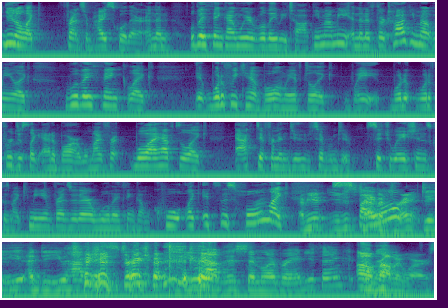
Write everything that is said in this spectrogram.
you know, like friends from high school there. And then will they think I'm weird? Will they be talking about me? And then if they're talking about me, like, will they think like, it, what if we can't bowl and we have to like wait? What what if we're just like at a bar? Will my friend? Will I have to like act different and do different situations because my comedian friends are there? Will they think I'm cool? Like it's this whole like I mean, you, you just have a drink. Do you and do you have You this, just drink do you have this similar brain? Do you think? Oh, no? probably worse.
